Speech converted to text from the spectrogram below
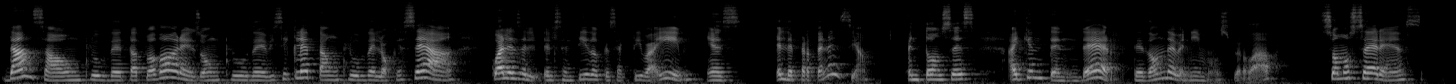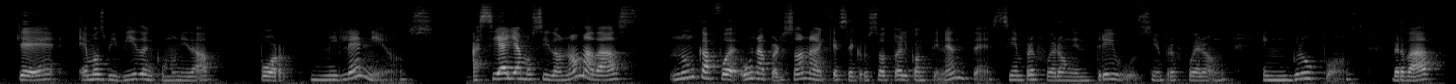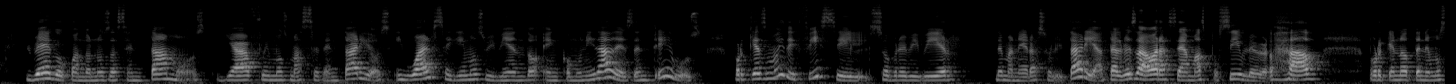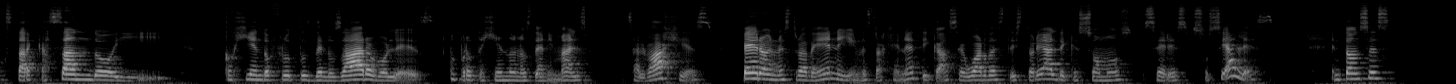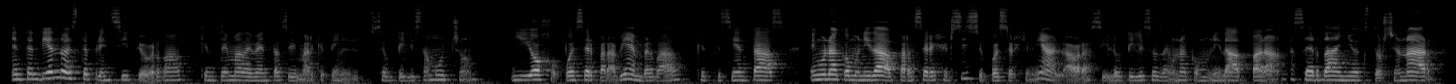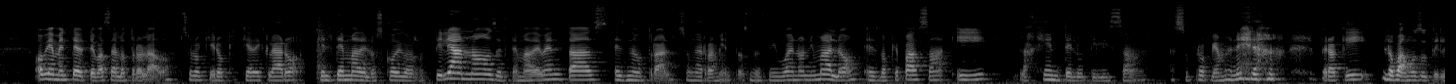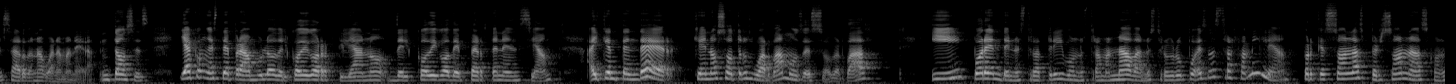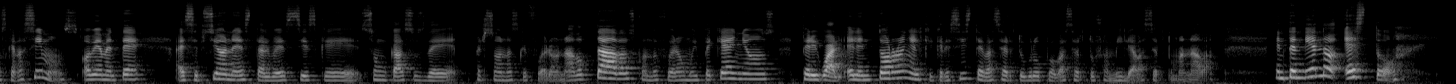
danza o un club de tatuadores o un club de bicicleta, un club de lo que sea, ¿Cuál es el, sentido que se activa ahí? Es el de pertenencia. Entonces, hay que entender de dónde venimos, ¿verdad? Somos seres que hemos vivido en comunidad por milenios. Así hayamos sido nómadas, nunca fue una persona que se cruzó todo el continente, siempre fueron en tribus, siempre fueron en grupos, ¿verdad? Luego, cuando nos asentamos, ya fuimos más sedentarios, igual seguimos viviendo en comunidades, en tribus, porque es muy difícil sobrevivir de manera solitaria. Tal vez ahora sea más posible, ¿verdad? Porque no tenemos que estar cazando y cogiendo frutos de los árboles o protegiéndonos de animales salvajes. Pero en nuestro ADN y en nuestra genética se guarda este historial de que somos seres sociales. Entonces, entendiendo este principio, ¿verdad? Que en tema de ventas y marketing se utiliza mucho. Y ojo, puede ser para bien, ¿verdad? Que te sientas en una comunidad para hacer ejercicio, puede ser genial. Ahora, si lo utilizas en una comunidad para hacer daño, extorsionar, Obviamente te vas al otro lado. Solo quiero que quede claro que el tema de los códigos reptilianos, el tema de ventas, es neutral. Son herramientas, no es ni bueno ni malo, es lo que pasa y la gente lo utiliza a su propia manera, pero aquí lo vamos a utilizar de una buena manera. Entonces, ya con este preámbulo del código reptiliano, del código de pertenencia, hay que entender que nosotros guardamos eso, ¿verdad? Y por ende, nuestra tribu, nuestra manada, nuestro grupo es nuestra familia, porque son las personas con las que nacimos. Obviamente, a excepciones, tal vez si es que son casos de personas que fueron adoptados cuando fueron muy pequeños, pero igual, el entorno en el que creciste va a ser tu grupo, va a ser tu familia, va a ser tu manada. Entendiendo esto,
